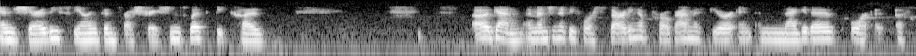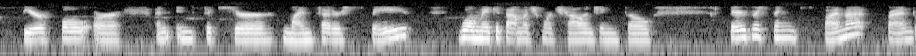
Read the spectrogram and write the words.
and share these feelings and frustrations with because again, I mentioned it before, starting a program, if you're in a negative or a fearful or an insecure mindset or space, will make it that much more challenging. So, very first thing, find that friend,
